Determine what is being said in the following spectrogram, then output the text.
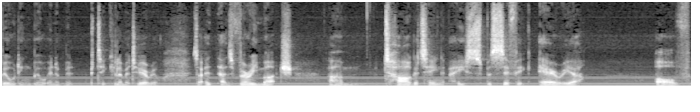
building built in a particular material so that's very much um, targeting a specific area of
